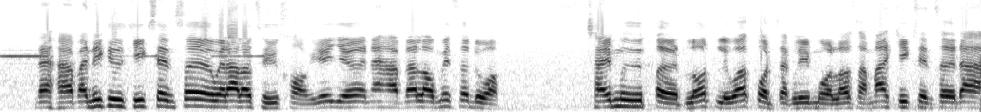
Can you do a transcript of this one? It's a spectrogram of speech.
ๆนะครับอันนี้คือ Kick Sensor เวลาเราถือของเยอะๆนะครับแล้วเราไม่สะดวกใช้มือเปิดรถหรือว่ากดจากรีโมทเราสามารถ Kick Sensor ได้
